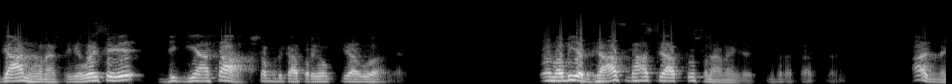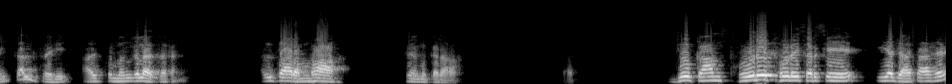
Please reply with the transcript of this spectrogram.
ज्ञान होना चाहिए। वैसे जिज्ञासा शब्द का प्रयोग किया हुआ है। तो हम अभी अभ्यास भाष से आपको सुनावेंगे आज नहीं, कल सही आज तो मंगलाचरण। अल्पारंभा स्वयं करा। जो काम थोड़े थोड़े करके किया जाता है,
